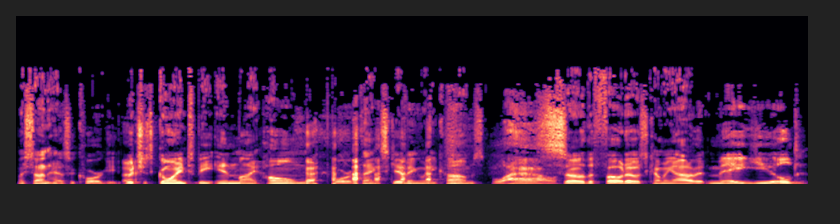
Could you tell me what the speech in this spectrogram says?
my son has a corgi, which is going to be in my home for Thanksgiving when he comes. Wow. So the photos coming out of it may yield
